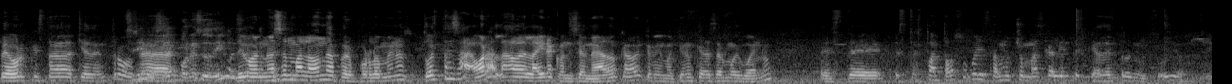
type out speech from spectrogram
peor que estar aquí adentro. O Sí, sea, o sea, por eso digo. Digo, no es en mala onda, pero por lo menos tú estás ahora al lado del aire acondicionado, cabrón, que me imagino que va a ser muy bueno. Este, está espantoso, güey, está mucho más caliente que adentro en mi estudio. Sí.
